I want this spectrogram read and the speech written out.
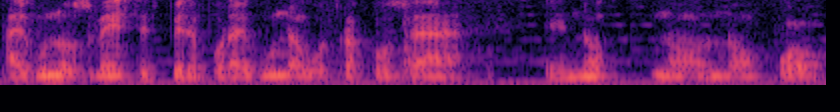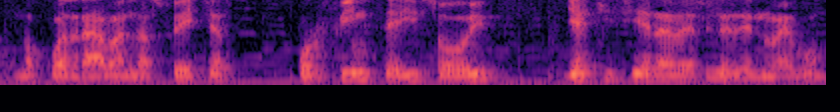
algunos meses, pero por alguna u otra cosa no, no, no, no cuadraban las fechas. Por fin se hizo hoy. Ya quisiera verte de nuevo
